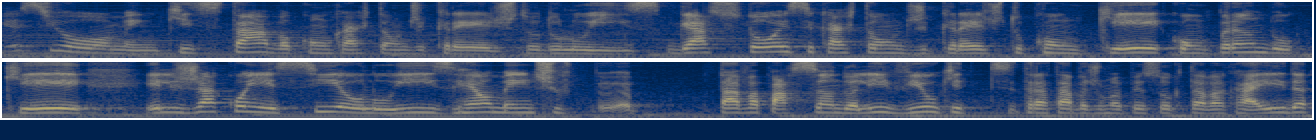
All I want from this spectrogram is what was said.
Esse homem que estava com o cartão de crédito do Luiz, gastou esse cartão de crédito com o quê? Comprando o quê? Ele já conhecia o Luiz? Realmente estava eh, passando ali, viu que se tratava de uma pessoa que estava caída,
